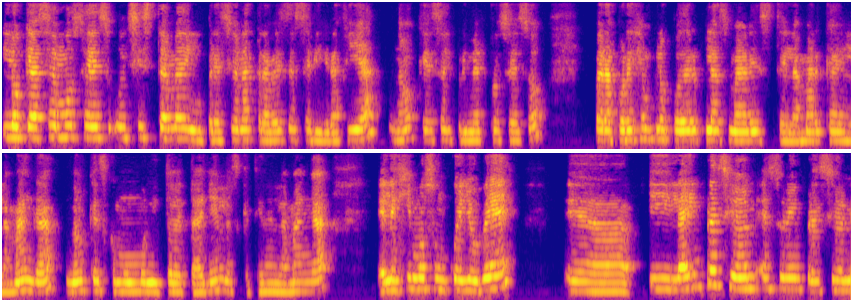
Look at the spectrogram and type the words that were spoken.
lo que hacemos es un sistema de impresión a través de serigrafía, ¿no? Que es el primer proceso para, por ejemplo, poder plasmar este, la marca en la manga, ¿no? Que es como un bonito detalle en las que tienen la manga. Elegimos un cuello B, eh, y la impresión es una impresión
